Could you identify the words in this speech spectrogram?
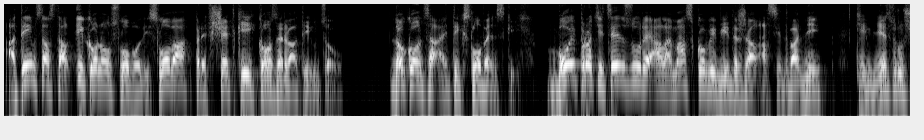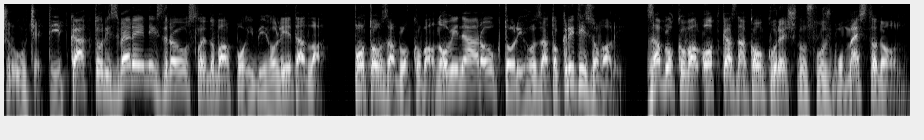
A tým sa stal ikonou slobody slova pre všetkých konzervatívcov. Dokonca aj tých slovenských. Boj proti cenzúre ale Maskovi vydržal asi dva dni, kým nezrušil účet týpka, ktorý z verejných zdrojov sledoval pohyb jeho lietadla. Potom zablokoval novinárov, ktorí ho za to kritizovali. Zablokoval odkaz na konkurenčnú službu Mastodon.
